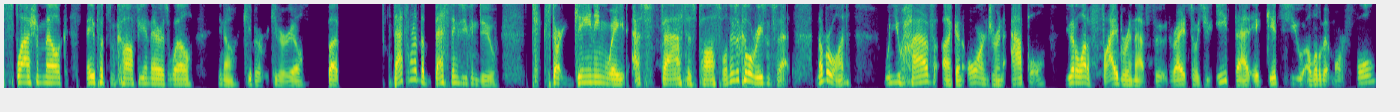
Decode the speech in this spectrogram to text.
splash of milk, maybe put some coffee in there as well. You know, keep it keep it real. But that's one of the best things you can do to start gaining weight as fast as possible. And there's a couple reasons for that. Number one, when you have like an orange or an apple, you got a lot of fiber in that food, right? So if you eat that, it gets you a little bit more full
